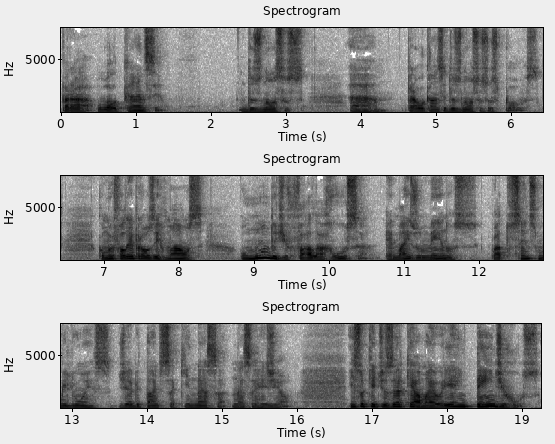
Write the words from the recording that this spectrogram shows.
para o alcance dos nossos uh, para o alcance dos nossos os povos. Como eu falei para os irmãos, o mundo de fala russa é mais ou menos 400 milhões de habitantes aqui nessa nessa região. Isso quer dizer que a maioria entende russo.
